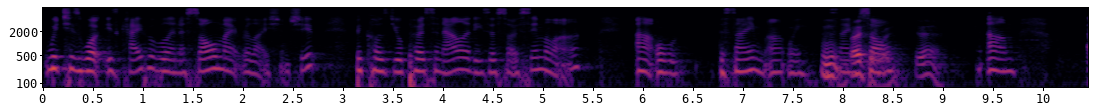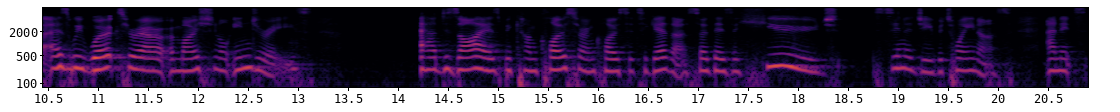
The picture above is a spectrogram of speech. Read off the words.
which is what is capable in a soulmate relationship, because your personalities are so similar, uh, or the same, aren't we? The mm, same basically, soul. Yeah. Um, as we work through our emotional injuries, our desires become closer and closer together. So there's a huge synergy between us. And it's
